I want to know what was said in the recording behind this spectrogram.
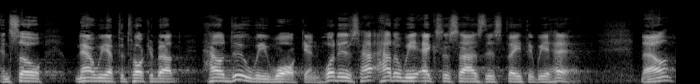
And so now we have to talk about how do we walk and what is, how, how do we exercise this faith that we have? Now,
